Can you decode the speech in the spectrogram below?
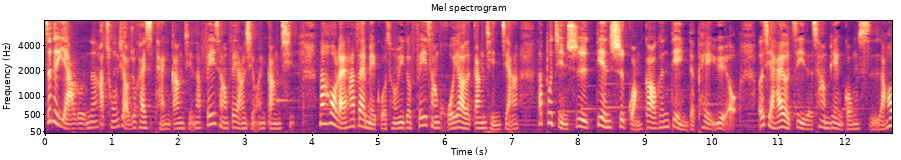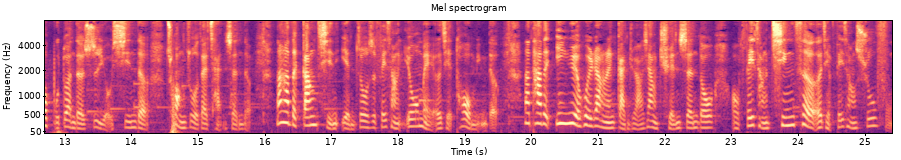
这个亚伦呢，他从小就开始弹钢琴，他非常非常喜欢钢琴。那后来他在美国成为一个非常活跃的钢琴家。他不仅是电视广告跟电影的配乐哦，而且还有自己的唱片公司，然后不断的是有新的创作在产生的。那他的钢琴演奏是非常优美而且透明的。那他的音乐会让人感觉好像全身都哦非常清澈，而且非常舒服。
